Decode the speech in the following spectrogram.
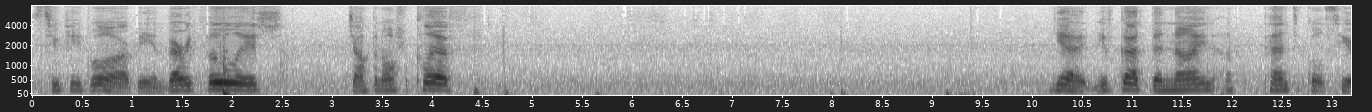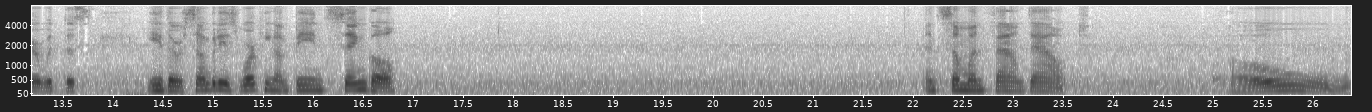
These two people are being very foolish, jumping off a cliff. Yeah, you've got the Nine of Pentacles here with this. Either somebody is working on being single. And someone found out. Oh,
